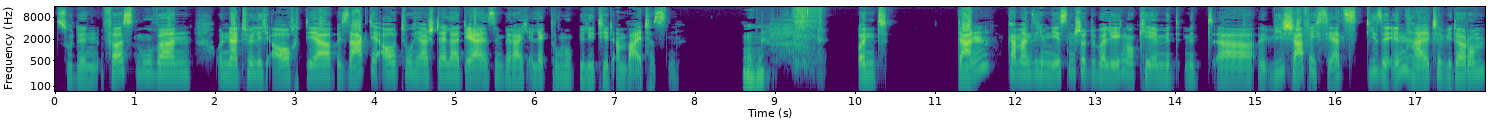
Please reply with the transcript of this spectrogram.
zu den First Movern und natürlich auch der besagte Autohersteller, der ist im Bereich Elektromobilität am weitesten. Mhm. Und dann kann man sich im nächsten Schritt überlegen, okay, mit, mit äh, wie schaffe ich es jetzt, diese Inhalte wiederum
